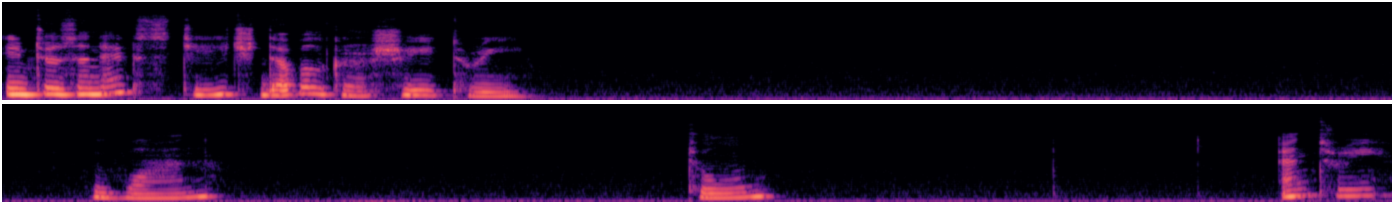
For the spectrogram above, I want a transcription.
Into the next stitch double crochet 3. 1 2 and 3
